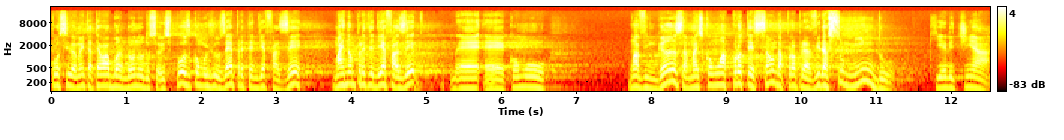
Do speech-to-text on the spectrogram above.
possivelmente até o abandono do seu esposo, como José pretendia fazer, mas não pretendia fazer é, é, como uma vingança, mas como uma proteção da própria vida, assumindo que ele tinha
